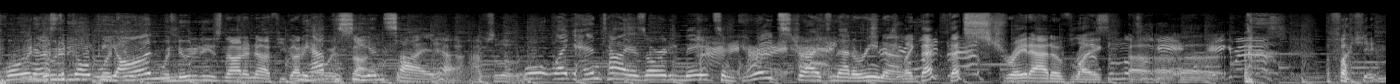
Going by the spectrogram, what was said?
porn when has nudity, to go when nu- beyond. when nudity is not enough, you gotta we have to inside. see inside. Yeah, absolutely. Well, like hentai has already made some great strides in that arena. like that. That's straight out of like uh, uh, uh, a fucking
